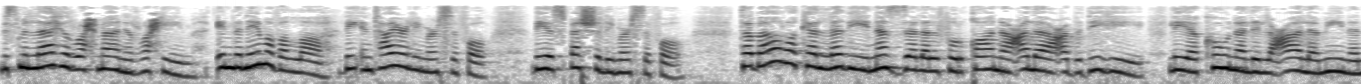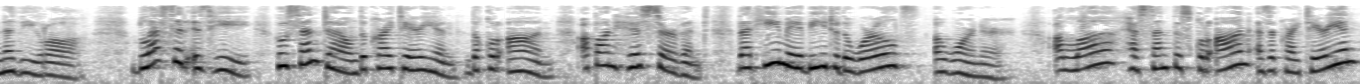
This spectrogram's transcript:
Bismillahir Rahmanir Rahim. In the name of Allah, the entirely merciful, the especially merciful. تبارك الذي نزل الفرقان على عبده ليكون للعالمين نذيرا Blessed is he who sent down the criterion, the Qur'an, upon his servant, that he may be to the worlds a warner. Allah has sent this Qur'an as a criterion,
